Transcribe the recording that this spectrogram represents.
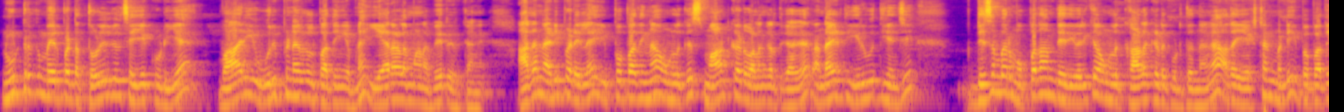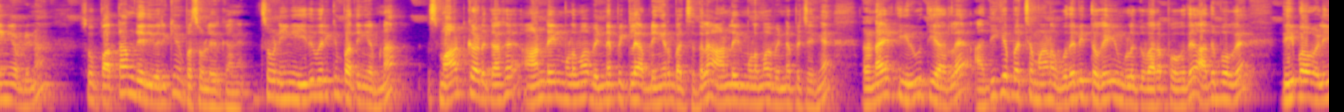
நூற்றுக்கும் மேற்பட்ட தொழில்கள் செய்யக்கூடிய வாரிய உறுப்பினர்கள் பார்த்தீங்க அப்படின்னா ஏராளமான பேர் இருக்காங்க. அதன் அடிப்படையில் இப்போ பார்த்தீங்கன்னா உங்களுக்கு ஸ்மார்ட் கார்டு வழங்குறதுக்காக ரெண்டாயிரத்தி இருபத்தி அஞ்சு டிசம்பர் முப்பதாம் தேதி வரைக்கும் அவங்களுக்கு காலக்கெடு கொடுத்துருந்தாங்க. அதை எக்ஸ்டெண்ட் பண்ணி இப்போ பார்த்தீங்க அப்படின்னா ஸோ பத்தாம் தேதி வரைக்கும் இப்போ சொல்லியிருக்காங்க. ஸோ நீங்கள் இது வரைக்கும் பார்த்தீங்க அப்படின்னா ஸ்மார்ட் கார்டுக்காக ஆன்லைன் மூலமாக விண்ணப்பிக்கல அப்படிங்கிற பட்சத்தில் ஆன்லைன் மூலமாக விண்ணப்பிச்சுங்க ரெண்டாயிரத்தி இருபத்தி ஆறில் அதிகபட்சமான உதவித்தொகை உங்களுக்கு வரப்போகுது. அதுபோக தீபாவளி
